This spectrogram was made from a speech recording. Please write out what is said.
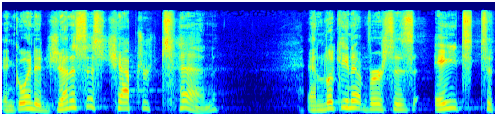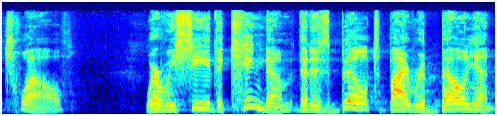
and going to Genesis chapter 10 and looking at verses 8 to 12, where we see the kingdom that is built by rebellion.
